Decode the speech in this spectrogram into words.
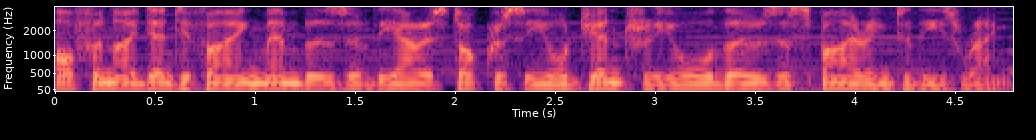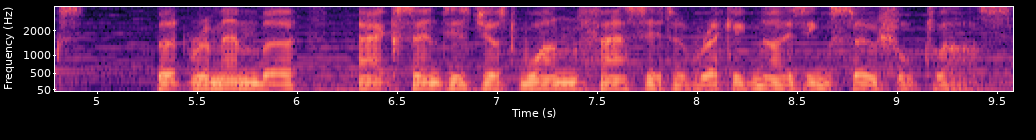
often identifying members of the aristocracy or gentry or those aspiring to these ranks. But remember, accent is just one facet of recognizing social class.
